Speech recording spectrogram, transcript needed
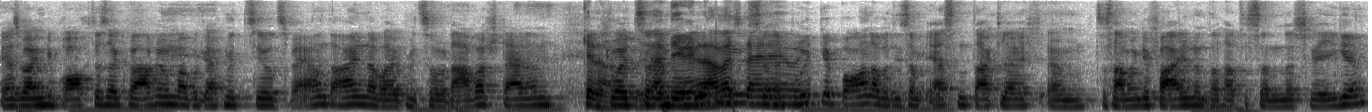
Ja, es war ein gebrauchtes Aquarium, aber gleich mit CO2 und allen, aber halt mit so Lavasteinen. Genau. Ich wollte so einen die Bogen, so Lavasteine. eine Brücke bauen, aber die ist am ersten Tag gleich ähm, zusammengefallen und dann hatte ich so eine Schräge.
